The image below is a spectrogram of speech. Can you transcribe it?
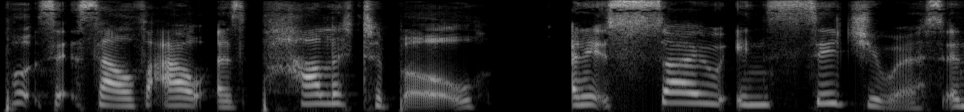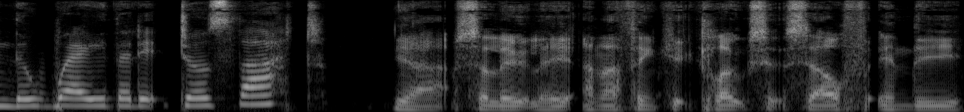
puts itself out as palatable and it's so insidious in the way that it does that. Yeah, absolutely. And I think it cloaks itself in the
